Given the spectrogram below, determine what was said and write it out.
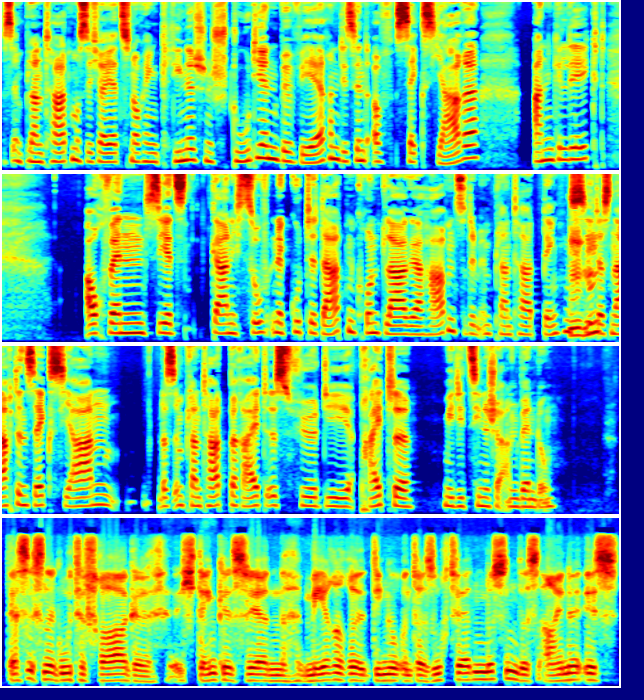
Das Implantat muss sich ja jetzt noch in klinischen Studien bewähren. Die sind auf sechs Jahre angelegt. Auch wenn Sie jetzt gar nicht so eine gute Datengrundlage haben zu dem Implantat, denken mhm. Sie, dass nach den sechs Jahren das Implantat bereit ist für die breite medizinische Anwendung? Das ist eine gute Frage. Ich denke, es werden mehrere Dinge untersucht werden müssen. Das eine ist,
